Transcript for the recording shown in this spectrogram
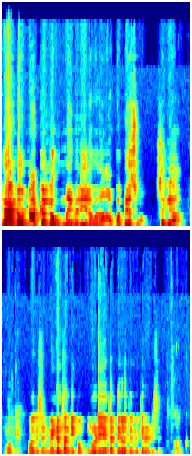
இரண்டு ஒரு நாட்கள்ல உண்மை வெளியில வரும். அப்ப பேசுவோம். சரியா? ஓகே. Okay sir. மீண்டும் சந்திப்போம். உங்களுடைய கருத்துக்களுக்கு மிக்க நன்றி சார். ஓகே.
